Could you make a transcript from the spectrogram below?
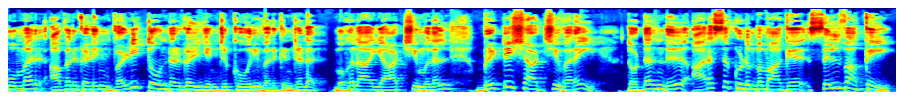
உமர் அவர்களின் வழித்தோன்றல்கள் என்று கூறி வருகின்றனர். முகலாய ஆட்சி முதல் பிரிட்டிஷ் ஆட்சி வரை தொடர்ந்து அரச குடும்பமாக செல்வாக்கை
